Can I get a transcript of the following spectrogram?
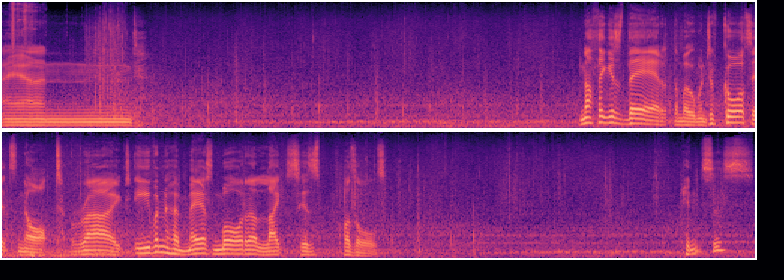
And... Nothing is there at the moment. Of course it's not. Right. Even Hermaeus Mora likes his puzzles. Pincers?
